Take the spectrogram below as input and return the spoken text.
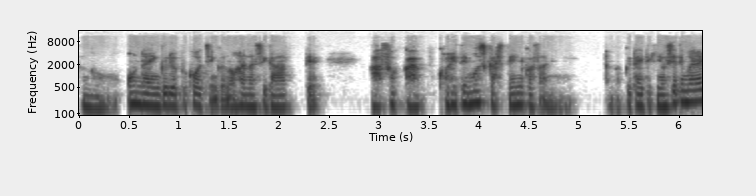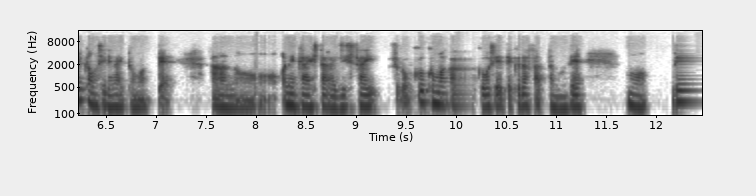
その、オンライングループコーチングのお話があって、あ、そっか、これでもしかして恵美子さんにあの具体的に教えてもらえるかもしれないと思って、あの、お願いしたら実際すごく細かく教えてくださったので、もう、で、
